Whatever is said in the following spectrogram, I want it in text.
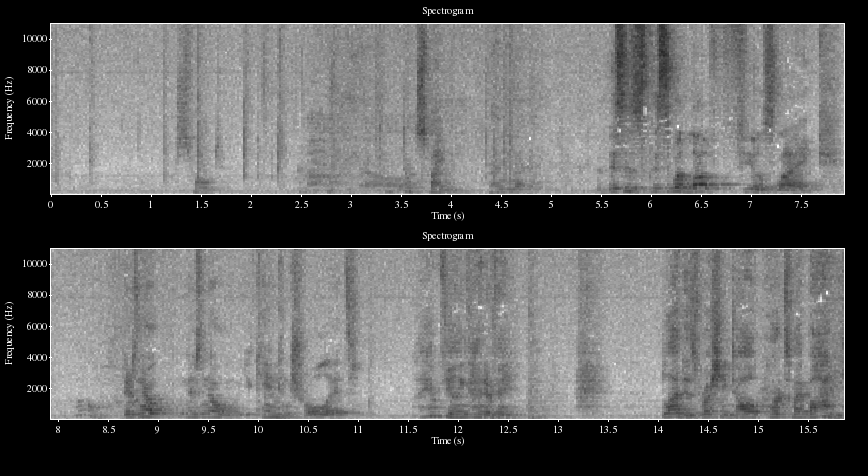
or smoked. Don't smite me. I'm not, this is this is what love feels like. Oh, There's no. There's no. You can't control it. I am feeling kind of a. Blood is rushing to all parts of my body.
